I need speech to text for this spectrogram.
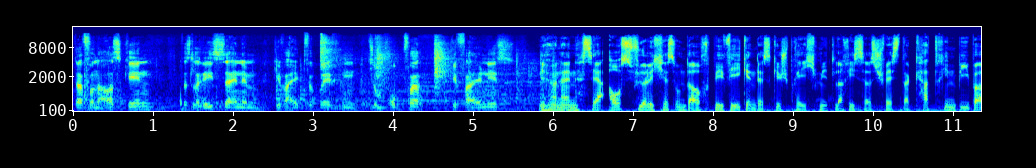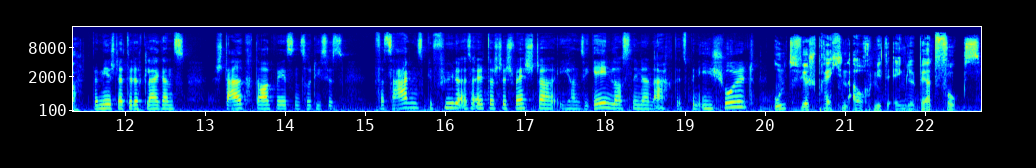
davon ausgehen, dass Larissa einem Gewaltverbrechen zum Opfer gefallen ist wir hören ein sehr ausführliches und auch bewegendes Gespräch mit Larissas Schwester Katrin Bieber. Bei mir ist natürlich gleich ganz stark da gewesen, so dieses Versagensgefühl als älteste Schwester. Ich habe sie gehen lassen in der Nacht, jetzt bin ich schuld. Und wir sprechen auch mit Engelbert Fuchs.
